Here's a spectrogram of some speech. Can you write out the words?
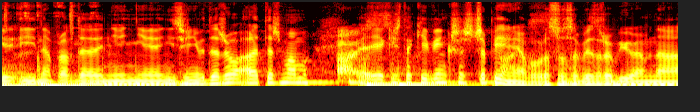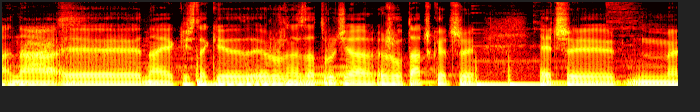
i, i naprawdę nie, nie, nic się nie wydarzyło, ale też mam e, jakieś takie większe szczepienia po prostu sobie zrobiłem na, na, e, na jakieś takie różne zatrucia, żółtaczkę czy, e, czy mm,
